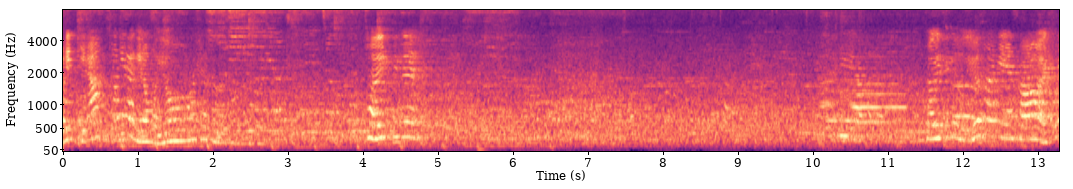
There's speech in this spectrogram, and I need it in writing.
머리띠랑 손이랑 이런 거 이용하셔도 됩니다. 저희 지금 저희 지금 의료상에서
